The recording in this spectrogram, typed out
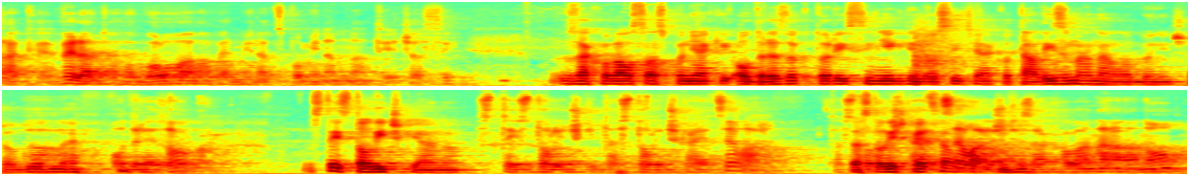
také, veľa toho bolo a veľmi rád spomínam na tie časy. Zachoval sa aspoň nejaký odrezok, ktorý si niekde nosíte ako talizman alebo niečo obdobné? Odrezok? Z tej stoličky, áno. Z tej stoličky, tá stolička je celá. Tá, tá stolička, stolička je celá, celá ešte uh-huh. zachovaná, áno.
